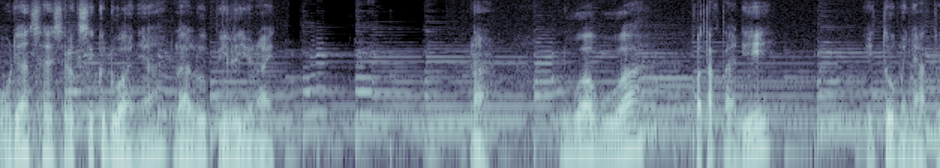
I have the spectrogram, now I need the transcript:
Kemudian saya seleksi keduanya, lalu pilih Unite. Dua buah kotak tadi itu menyatu.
